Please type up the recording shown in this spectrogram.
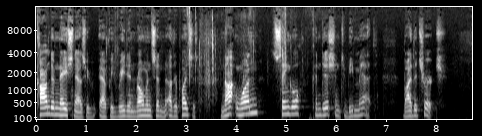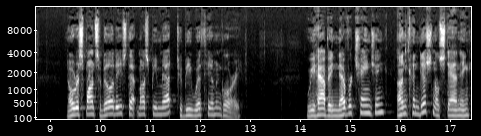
condemnation, as we, as we read in Romans and other places. Not one single condition to be met by the church. No responsibilities that must be met to be with Him in glory. We have a never changing, unconditional standing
